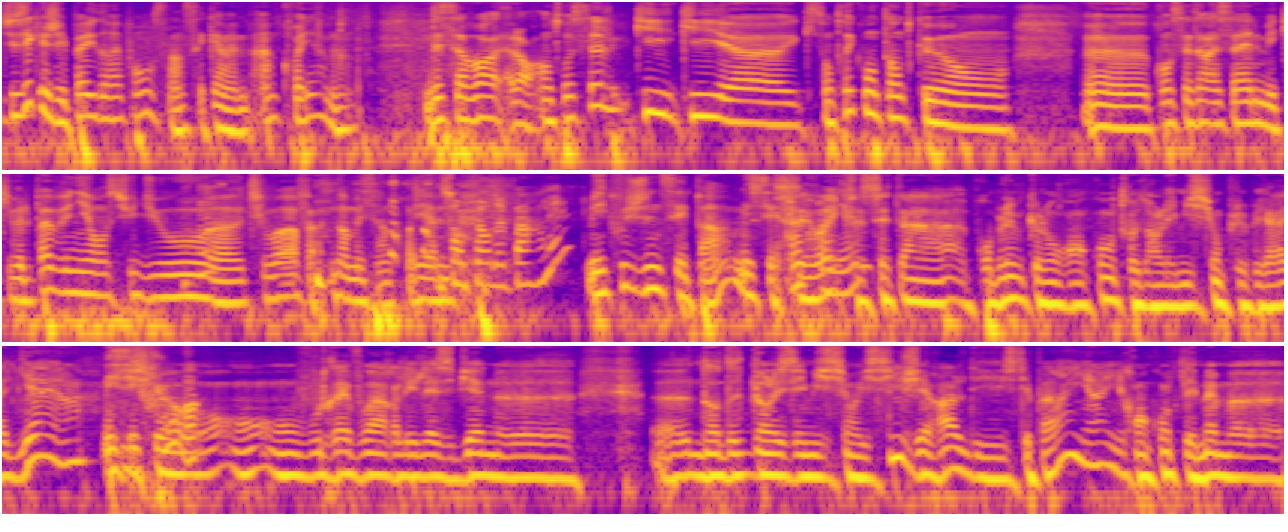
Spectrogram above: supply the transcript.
Tu sais que j'ai pas eu de réponse. hein, c'est quand même incroyable hein, de savoir. Alors entre celles qui qui euh, qui sont très contentes que on euh, qu'on s'intéresse à elles, mais qui veulent pas venir au studio, euh, tu vois. Enfin, non, mais c'est incroyable. Ils ont peur de parler? Mais écoute, je ne sais pas, mais c'est C'est vrai que c'est un problème que l'on rencontre dans l'émission Plus belle guerre. Hein, Mais c'est fou, on, hein. on- on voudrait voir les lesbiennes euh, dans, dans les émissions ici. Gérald, c'est pareil. Hein, il rencontre les mêmes. euh,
